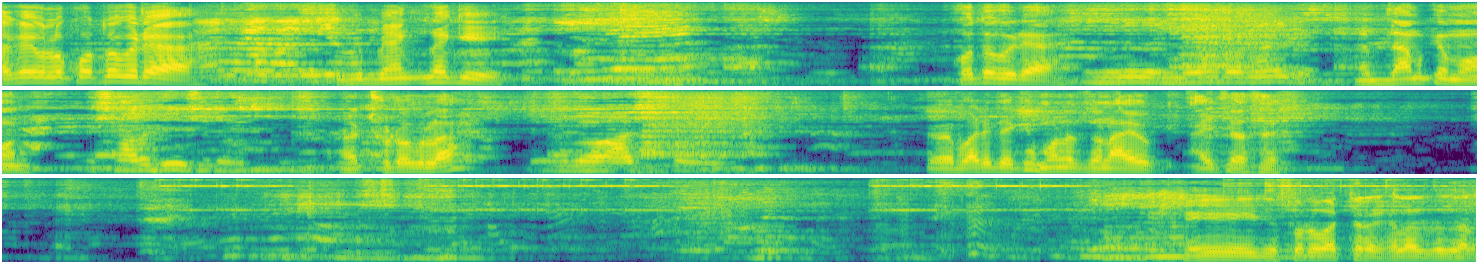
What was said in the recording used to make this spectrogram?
কাকা এগুলো কত করে? ব্যাংক নাকি? কত করে? দাম কেমন? আর ছোটগুলা? বাড়িতে কেমন একজন আয়ক, আইতে আছে? এই যে ছোট বাচ্চারা খেলার দোকান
